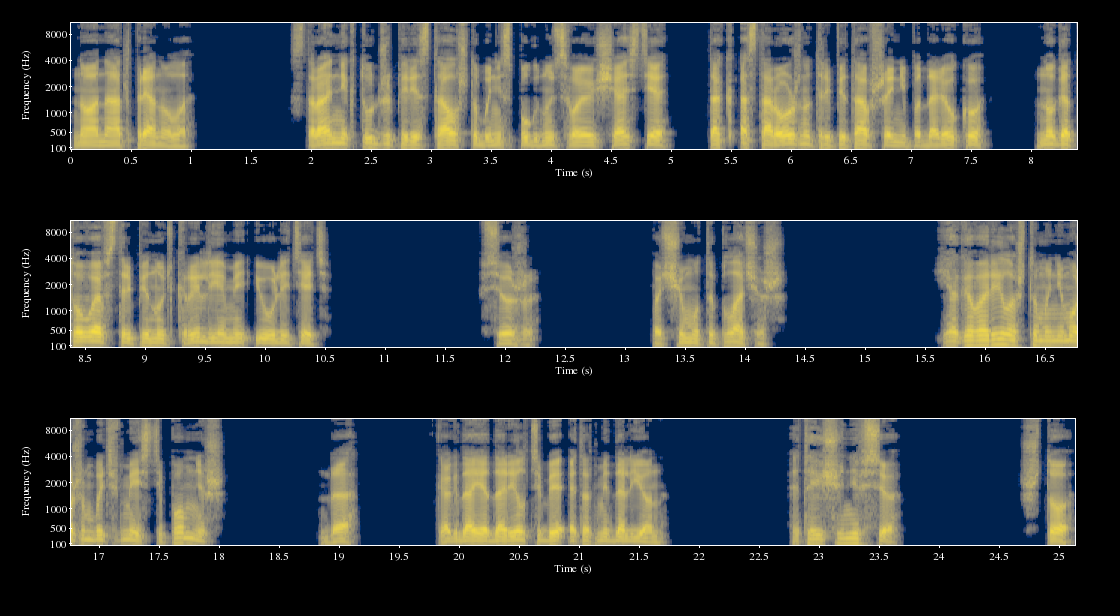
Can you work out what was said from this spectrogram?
но она отпрянула. Странник тут же перестал, чтобы не спугнуть свое счастье, так осторожно трепетавшее неподалеку, но готовое встрепенуть крыльями и улететь. «Все же, почему ты плачешь?» «Я говорила, что мы не можем быть вместе, помнишь?» «Да, когда я дарил тебе этот медальон». «Это еще не все». «Что?»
